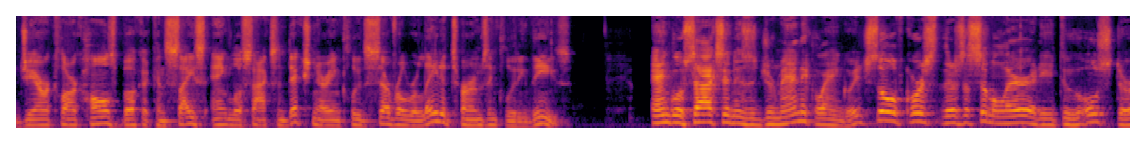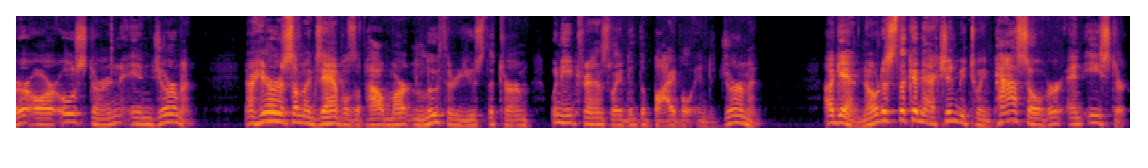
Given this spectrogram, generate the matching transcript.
J.R. Clark Hall's book, A Concise Anglo Saxon Dictionary, includes several related terms, including these. Anglo Saxon is a Germanic language, so of course there's a similarity to Oster or Ostern in German. Now, here are some examples of how Martin Luther used the term when he translated the Bible into German. Again, notice the connection between Passover and Easter.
